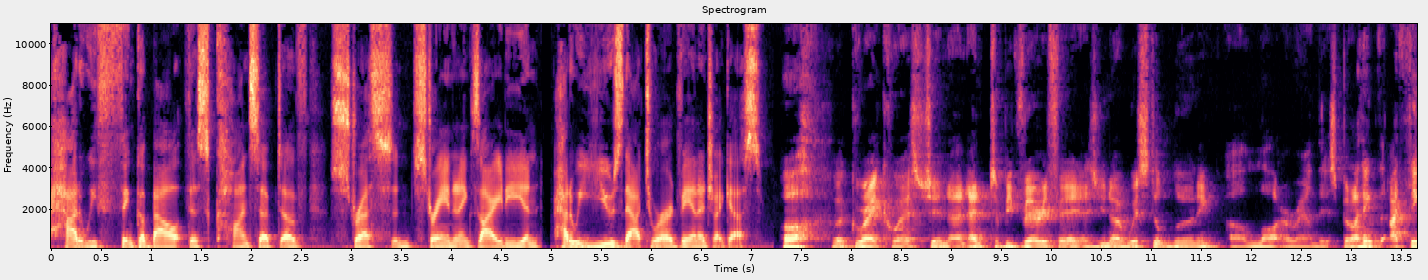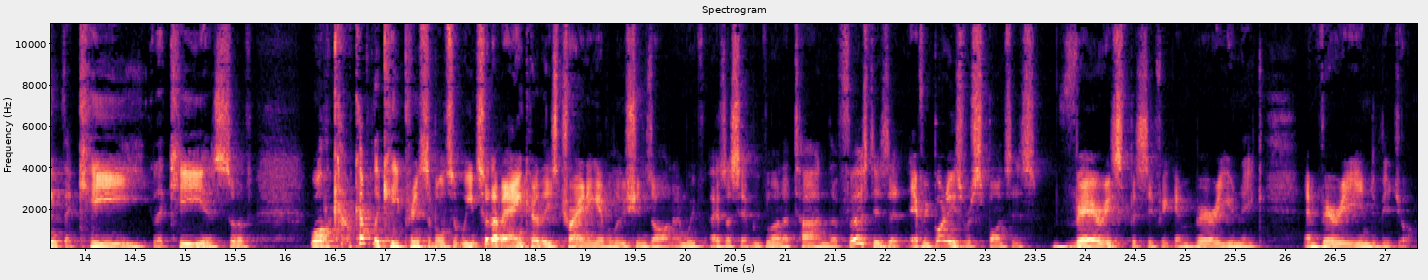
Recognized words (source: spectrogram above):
how do we think about this concept of stress and strain and anxiety and how do we use that to our advantage I guess Oh, a great question, and, and, to be very fair, as you know, we're still learning a lot around this. But I think I think the key the key is sort of well, a couple of key principles that we sort of anchor these training evolutions on, and we've, as I said, we've learned a ton. The first is that everybody's response is very specific and very unique and very individual.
